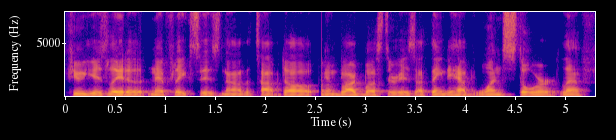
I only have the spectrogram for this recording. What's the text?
a few years later, Netflix is now the top dog, and Blockbuster is, I think, they have one store left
